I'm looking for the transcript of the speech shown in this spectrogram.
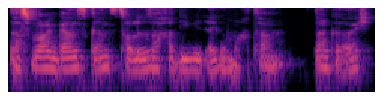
Das war eine ganz, ganz tolle Sache, die wir da gemacht haben. Danke euch.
